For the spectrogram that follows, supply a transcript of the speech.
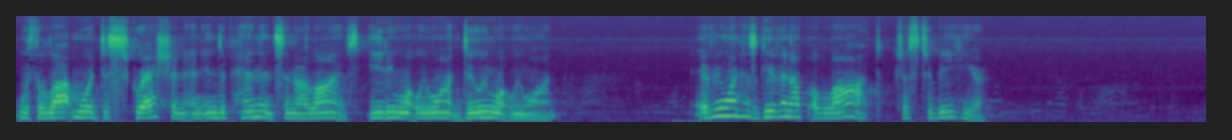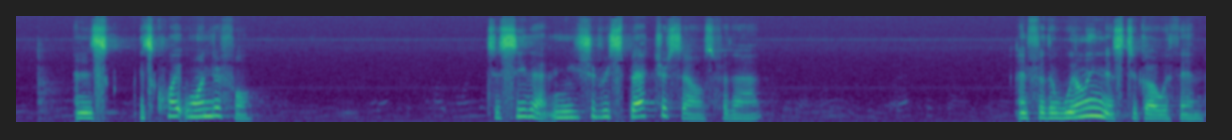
with a lot more discretion and independence in our lives, eating what we want, doing what we want. Everyone has given up a lot just to be here. And it's, it's quite wonderful to see that. And you should respect yourselves for that and for the willingness to go within.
